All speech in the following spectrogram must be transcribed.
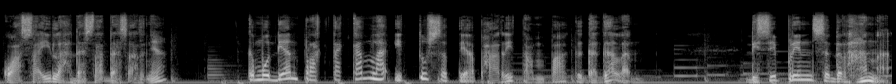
Kuasailah dasar-dasarnya Kemudian praktekkanlah itu setiap hari tanpa kegagalan. Disiplin sederhana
